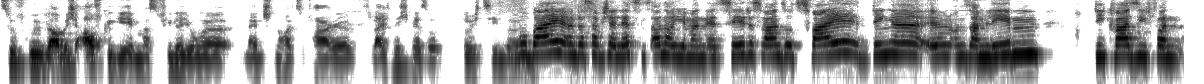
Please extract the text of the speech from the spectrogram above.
zu früh, glaube ich, aufgegeben, was viele junge Menschen heutzutage vielleicht nicht mehr so durchziehen würden. Wobei, und das habe ich ja letztens auch noch jemandem erzählt, es waren so zwei Dinge in unserem Leben, die quasi von,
